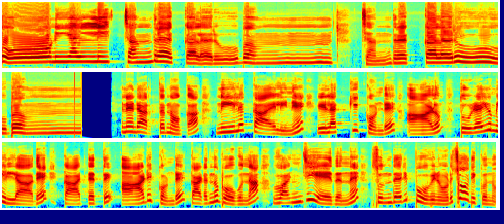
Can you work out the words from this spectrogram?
തോണിയല്ലി ചന്ദ്രകലരൂപം ചന്ദ്രക്കലരൂപം ഇനി അതിന്റെ അർത്ഥം നോക്കാം. നീലക്കായലിനെ ഇളക്കിക്കൊണ്ട് ആളും തുഴയുമില്ലാതെ കാറ്റത്ത് ആടിക്കൊണ്ട് കടന്നു പോകുന്ന വഞ്ചി ഏതെന്ന് സുന്ദരിപ്പൂവിനോട് ചോദിക്കുന്നു.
